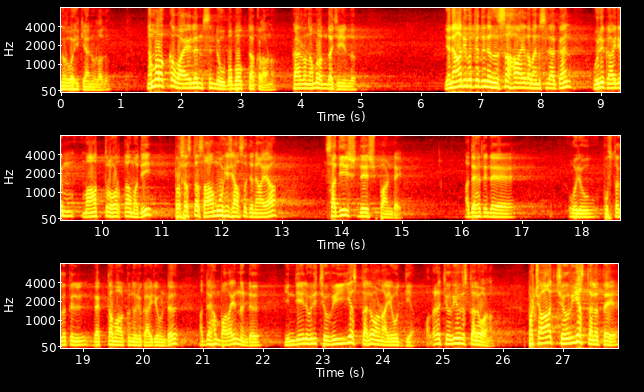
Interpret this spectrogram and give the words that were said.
നിർവഹിക്കാനുള്ളത്. നമ്മളൊക്കെ വയലൻസിന്റെ ഉപഭോക്താക്കളാണ്. കാരണം നമ്മൾ എന്താ ചെയ്യുന്നത്? ജനാധിപത്യത്തിന്റെ നിസ്സഹായത മനസ്സിലാക്കാൻ ഒരു കാര്യം മാത്രം ഓർത്താൽ മതി. പ്രശസ്ത സാമൂഹ്യ ശാസ്ത്രജ്ഞനായ സതീഷ് ദേശ്പാണ്ഡെ. അദ്ദേഹത്തിന്റെ ഒരു പുസ്തകത്തിൽ വ്യക്തമാക്കുന്ന ഒരു കാര്യമുണ്ട്. അദ്ദേഹം പറയുന്നുണ്ട് ഇന്ത്യയിൽ ഒരു ചെറിയ സ്ഥലമാണ് അയോധ്യ. വളരെ ചെറിയൊരു സ്ഥലമാണ്. പക്ഷെ ആ ചെറിയ സ്ഥലത്തെ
